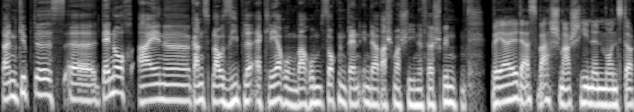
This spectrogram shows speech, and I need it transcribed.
dann gibt es äh, dennoch eine ganz plausible Erklärung, warum Socken denn in der Waschmaschine verschwinden. weil das Waschmaschinenmonster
